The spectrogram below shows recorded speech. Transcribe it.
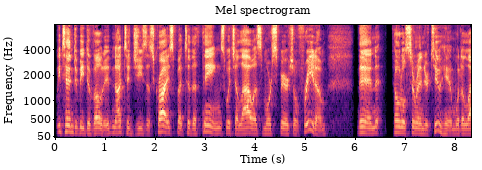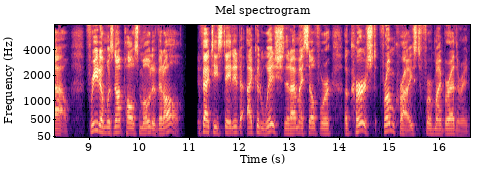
We tend to be devoted not to Jesus Christ, but to the things which allow us more spiritual freedom than total surrender to him would allow. Freedom was not Paul's motive at all. In fact, he stated, I could wish that I myself were accursed from Christ for my brethren.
